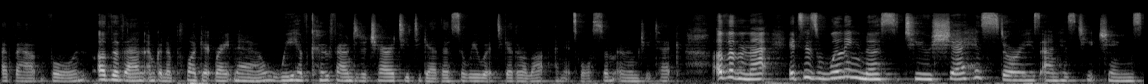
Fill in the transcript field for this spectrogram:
about Vaughan, other than I'm going to plug it right now, we have co founded a charity together, so we work together a lot, and it's awesome, OMG Tech. Other than that, it's his willingness to share his stories and his teachings.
